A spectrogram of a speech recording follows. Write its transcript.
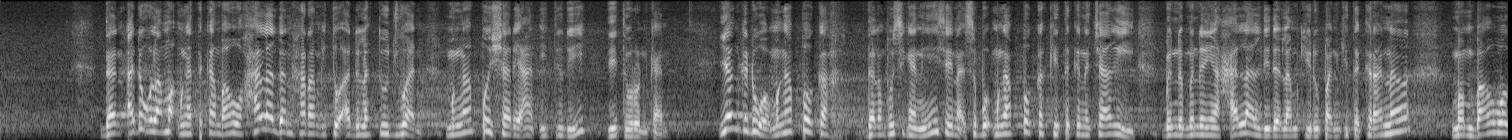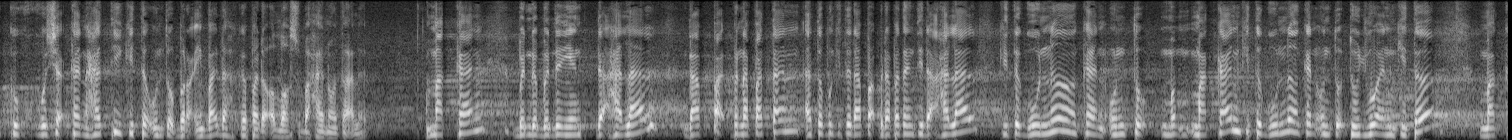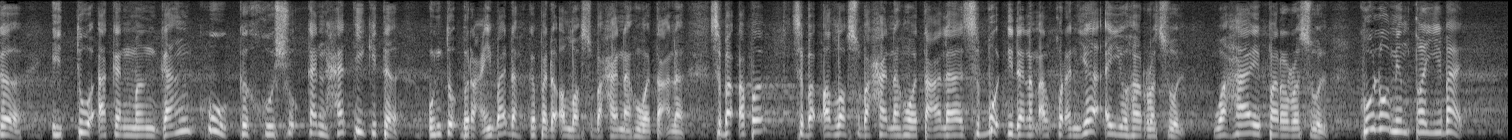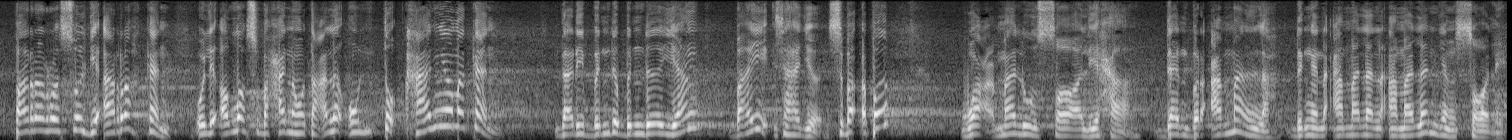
Dan ada ulama mengatakan bahawa halal dan haram itu adalah tujuan mengapa syariat itu diturunkan. Yang kedua, mengapakah dalam pusingan ini saya nak sebut mengapakah kita kena cari benda-benda yang halal di dalam kehidupan kita kerana membawa kekhusyukan hati kita untuk beribadah kepada Allah Subhanahu Wa Taala makan benda-benda yang tidak halal dapat pendapatan ataupun kita dapat pendapatan yang tidak halal kita gunakan untuk makan kita gunakan untuk tujuan kita maka itu akan mengganggu kekhusyukan hati kita untuk beribadah kepada Allah Subhanahu wa taala. Sebab apa? Sebab Allah Subhanahu wa taala sebut di dalam Al-Quran ya ayyuhar rasul wahai para rasul kulu min tayyibat para rasul diarahkan oleh Allah Subhanahu Taala untuk hanya makan dari benda-benda yang baik sahaja. Sebab apa? Wa'malu saliha dan beramallah dengan amalan-amalan yang soleh.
